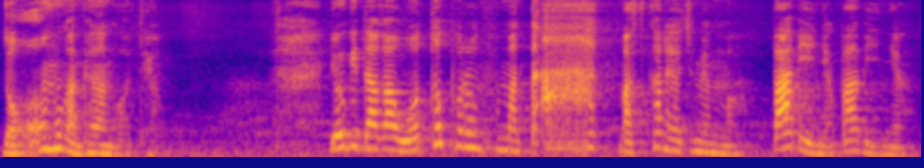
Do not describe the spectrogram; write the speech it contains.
너무 간편한 것 같아요. 여기다가 워터프루프만 딱 마스카라 해주면 뭐 빠비 인형 빠비 인형.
